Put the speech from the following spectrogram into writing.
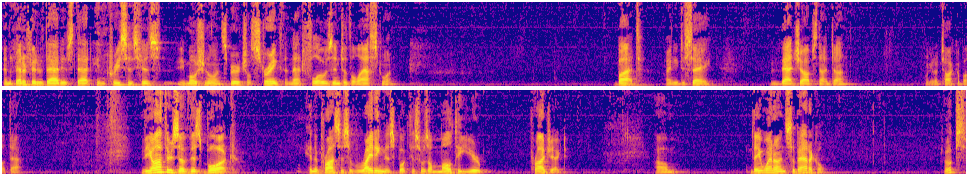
And the benefit of that is that increases his emotional and spiritual strength, and that flows into the last one. But I need to say, that job's not done. We're going to talk about that. The authors of this book, in the process of writing this book, this was a multi year project, um, they went on sabbatical. Oops,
